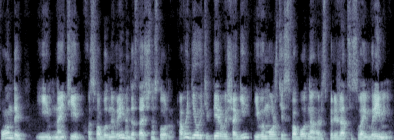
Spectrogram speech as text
фонды и найти свободное время достаточно сложно. А вы делаете первые шаги, и вы можете свободно распоряжаться своим временем.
